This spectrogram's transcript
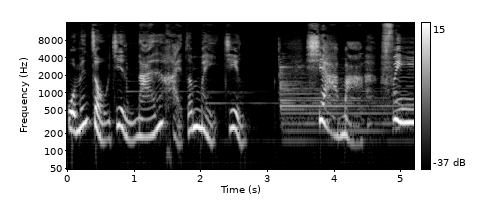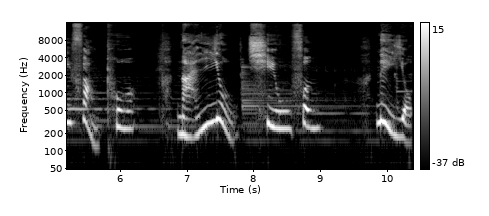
我们走进南海的美境，下马飞放坡，南有秋风，内有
